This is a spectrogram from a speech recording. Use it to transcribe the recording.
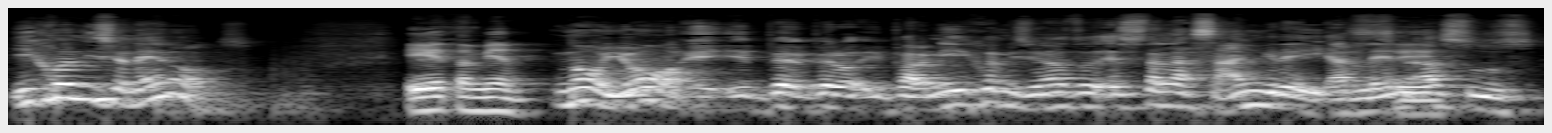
Hijo de misioneros. Ella también. No, yo, eh, pero, pero, para mí, hijo de misioneros, eso está en la sangre. Y Arlene sí. a sus.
